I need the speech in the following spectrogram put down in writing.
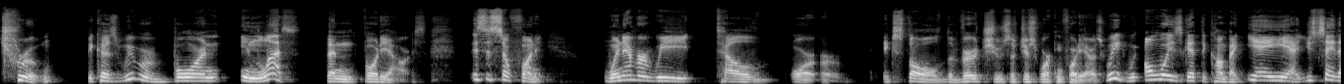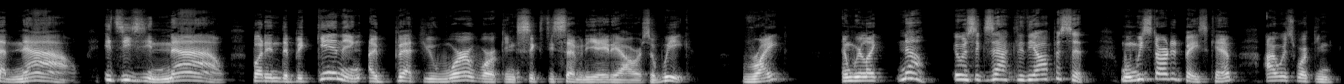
true because we were born in less than 40 hours. This is so funny. Whenever we tell or, or extol the virtues of just working 40 hours a week, we always get the comeback. Yeah, yeah, you say that now. It's easy now. But in the beginning, I bet you were working 60, 70, 80 hours a week, right? And we're like, no, it was exactly the opposite. When we started Basecamp, I was working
